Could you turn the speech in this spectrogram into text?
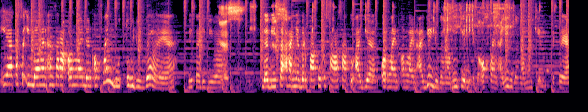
ya keseimbangan antara online dan offline butuh juga lah ya bisa dibilang. Yes. Nggak bisa hanya berpaku ke salah satu aja. Online online aja juga nggak mungkin gitu. Offline aja juga nggak mungkin gitu ya.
